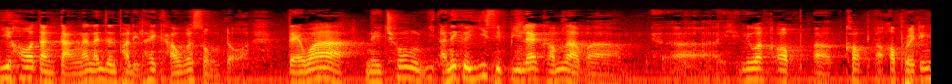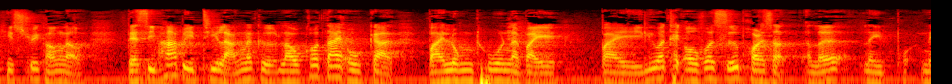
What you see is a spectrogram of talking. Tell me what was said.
ยี่ห้อต่างๆ นั้นนั้นจะผลิตให้เขาก็ส่งต่อ แต่ว่าในช่วงอันนี้คือ 20 ปีแรกสำหรับอ่าเอ่อเรียกว่า operating history ของเรา แต่ 15 ปีทีหลังแล้วคือเราก็ได้โอกาสไปลงทุนไปไปเรียกว่า take over ซื้อบริษัทอะไรในใน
